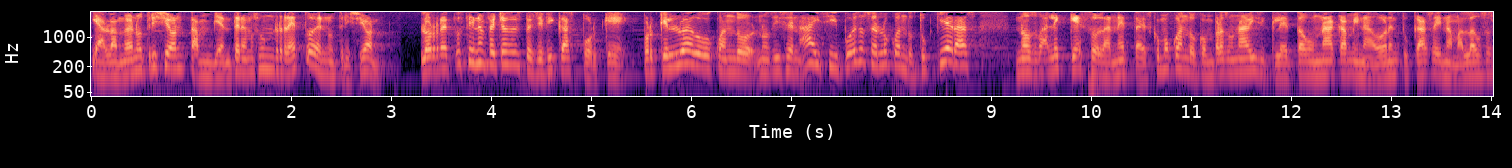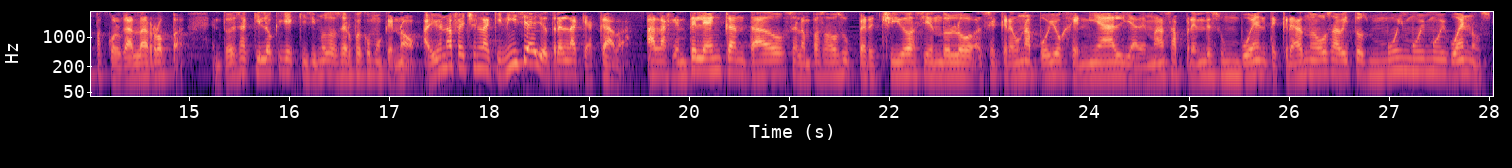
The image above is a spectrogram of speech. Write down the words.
Y hablando de nutrición, también tenemos un reto de nutrición. Los retos tienen fechas específicas, ¿por qué? Porque luego cuando nos dicen, ay, sí, puedes hacerlo cuando tú quieras, nos vale queso, la neta. Es como cuando compras una bicicleta o una caminadora en tu casa y nada más la usas para colgar la ropa. Entonces aquí lo que quisimos hacer fue como que no, hay una fecha en la que inicia y otra en la que acaba. A la gente le ha encantado, se la han pasado súper chido haciéndolo, se crea un apoyo genial y además aprendes un buen, te creas nuevos hábitos muy, muy, muy buenos.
